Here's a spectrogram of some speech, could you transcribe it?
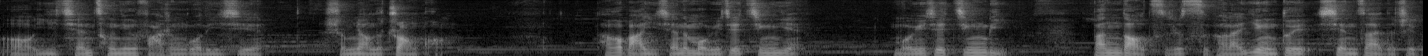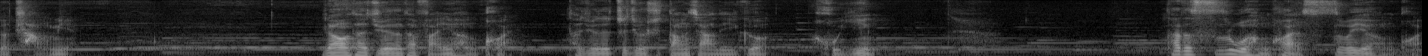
哦，以前曾经发生过的一些什么样的状况。他会把以前的某一些经验、某一些经历搬到此时此刻来应对现在的这个场面，然后他觉得他反应很快，他觉得这就是当下的一个回应。他的思路很快，思维也很快，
